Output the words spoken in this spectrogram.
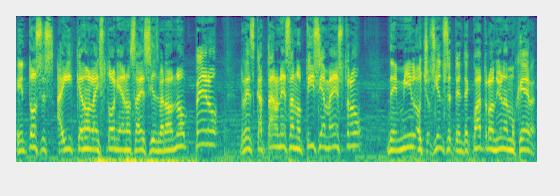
Entonces ahí quedó la historia, no sabes si es verdad o no, pero rescataron esa noticia, maestro, de 1874, donde una mujer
